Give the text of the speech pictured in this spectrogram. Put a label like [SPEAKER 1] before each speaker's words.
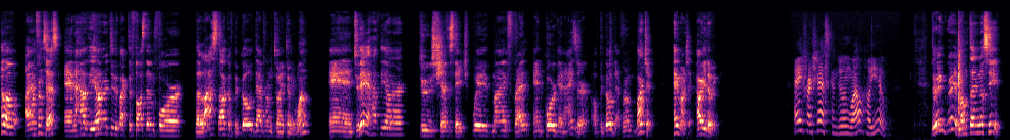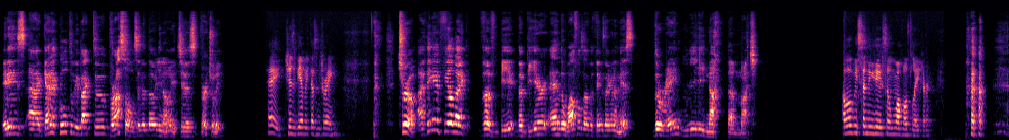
[SPEAKER 1] Hello, I am Francesc, and I have the honor to be back to FOSDEM for the last talk of the Go DevRoom 2021. And today I have the honor to share the stage with my friend and co-organizer of the Go DevRoom, Maartje. Hey Maartje, how are you doing?
[SPEAKER 2] Hey Francesc, I'm doing well. How are you?
[SPEAKER 1] Doing great, long time no see. It is uh, kind of cool to be back to Brussels, even though, you know, it's just virtually.
[SPEAKER 2] Hey, just be happy it doesn't rain.
[SPEAKER 1] True. I think I feel like the beer, the beer and the waffles are the things I'm gonna miss. The rain, really not that much.
[SPEAKER 2] I will be sending you some waffles later.
[SPEAKER 1] uh,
